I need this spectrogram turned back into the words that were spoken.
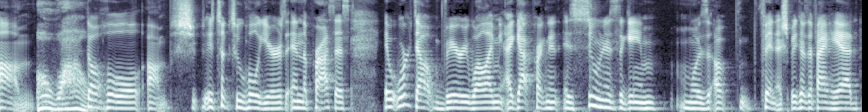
um, oh wow! The whole um, sh- it took two whole years, and the process it worked out very well. I mean, I got pregnant as soon as the game was uh, finished because if I had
